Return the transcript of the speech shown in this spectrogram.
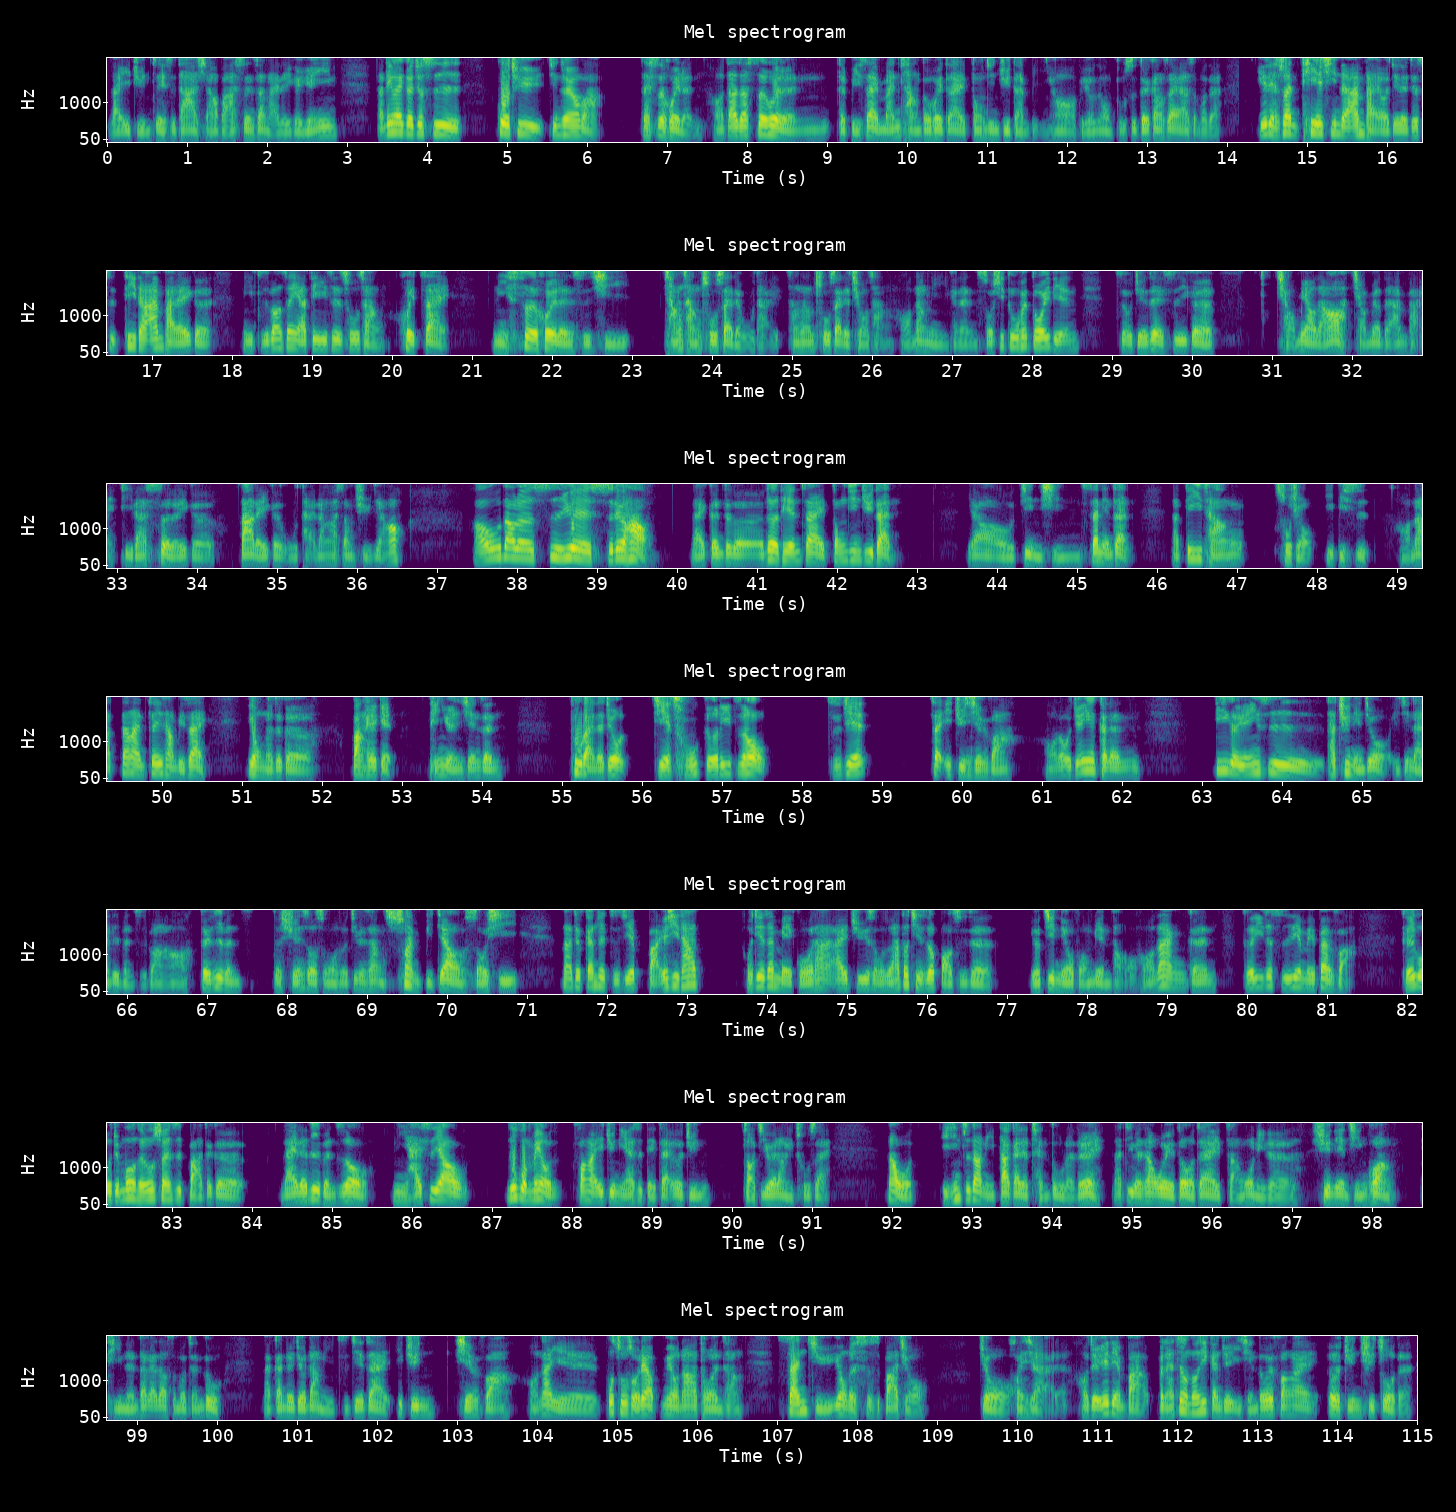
来一军，这也是他想要把他升上来的一个原因。那另外一个就是过去金川优马在社会人哦，大家社会人的比赛满场都会在东京巨蛋比哦，比如那种都市对抗赛啊什么的，有点算贴心的安排。我觉得就是替他安排了一个你职棒生涯第一次出场会在你社会人时期常常出赛的舞台，常常出赛的球场哦，让你可能熟悉度会多一点。这我觉得这也是一个巧妙的啊，巧妙的安排，替他设了一个。搭了一个舞台，让他上去这样哦。好，到了四月十六号，来跟这个乐天在东京巨蛋要进行三连战。那第一场输球一比四，好，那当然这一场比赛用了这个邦黑给平原先生，突然的就解除隔离之后，直接在一军先发。好，那我觉得因为可能。第一个原因是他去年就已经来日本职棒了哈，对日本的选手什么说，基本上算比较熟悉，那就干脆直接把，尤其他，我记得在美国他的 IG 什么什么，他都其实都保持着有进牛棚练投哦，但可能隔离这十天没办法，可是我觉得某种程度算是把这个来了日本之后，你还是要如果没有放在一军，你还是得在二军找机会让你出赛，那我。已经知道你大概的程度了，对不对？那基本上我也都有在掌握你的训练情况、体能大概到什么程度。那干脆就让你直接在一军先发哦。那也不出所料，没有让他投很长，三局用了四十八球就换下来了。我就有点把本来这种东西感觉以前都会放在二军去做的，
